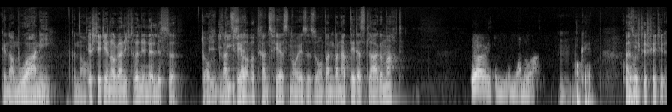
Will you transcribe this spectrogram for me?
genau, Muani. Genau. Der steht hier noch gar nicht drin in der Liste. Doch, den, Transfer, Transfers neue Saison. Wann, wann habt ihr das klar gemacht? Ja, jetzt im, im Januar. Hm, okay. Also, der steht, hier,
